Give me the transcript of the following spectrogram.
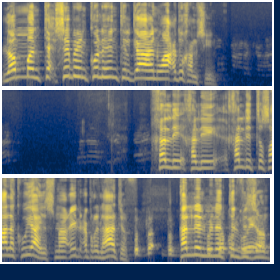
لما تحسبهن كلهن تلقاهن 51 خلي خلي خلي اتصالك وياي إسماعيل عبر الهاتف. قلل من التلفزيون.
